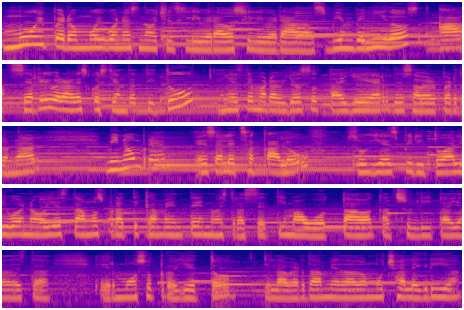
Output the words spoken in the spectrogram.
Muy pero muy buenas noches liberados y liberadas. Bienvenidos a Ser Liberal es cuestión de actitud en este maravilloso taller de saber perdonar. Mi nombre es Alexa Kalov, su guía espiritual y bueno, hoy estamos prácticamente en nuestra séptima u octava capsulita ya de este hermoso proyecto que la verdad me ha dado mucha alegría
